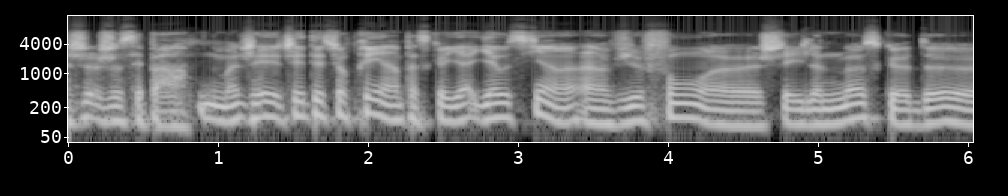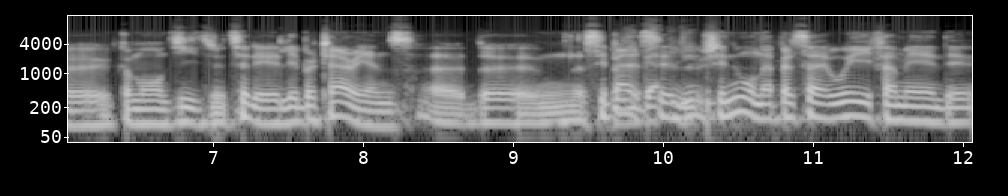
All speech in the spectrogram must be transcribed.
Je, je sais pas. Moi, j'ai été surpris hein, parce qu'il y a, il y a aussi un, un vieux fond euh, chez Elon Musk de euh, comment on dit, tu sais, les libertarians. euh, de, c'est pas, chez nous, on appelle ça, oui, enfin, mais des,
